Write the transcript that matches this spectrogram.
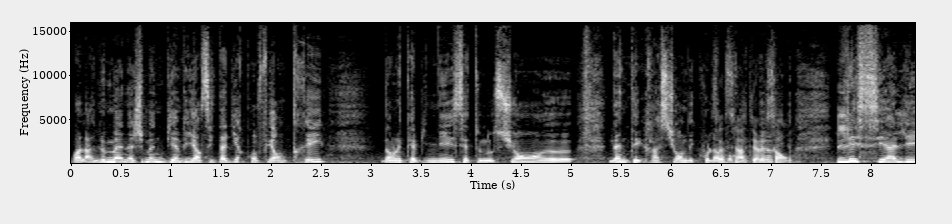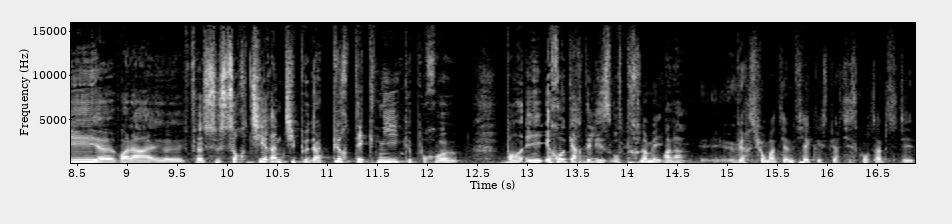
voilà, le management bienveillant, c'est-à-dire qu'on fait entrer dans le cabinet cette notion euh, d'intégration des collaborateurs. Ça, c'est intéressant. Laisser aller, euh, voilà, euh, se sortir un petit peu de la pure technique pour, et, regarder les autres. Non, mais version 20e siècle, l'expertise comptable, c'était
